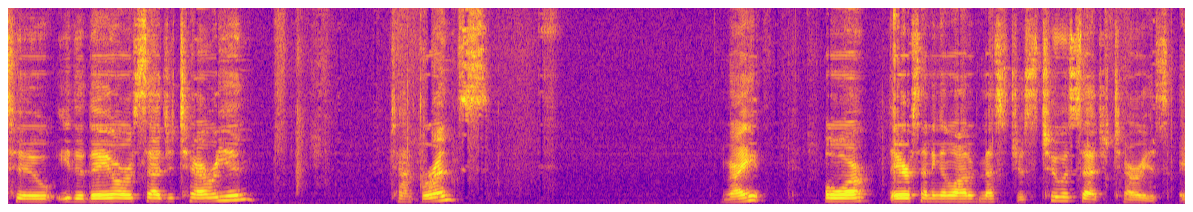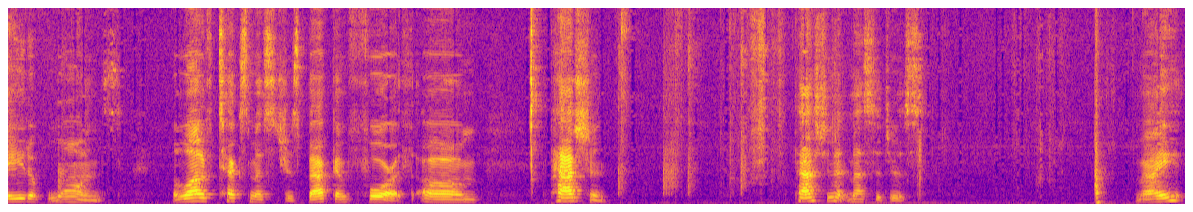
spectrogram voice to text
to either they are a Sagittarian, Temperance, right? Or they are sending a lot of messages to a Sagittarius, Eight of Wands. A lot of text messages back and forth. Um, passion. Passionate messages. Right?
